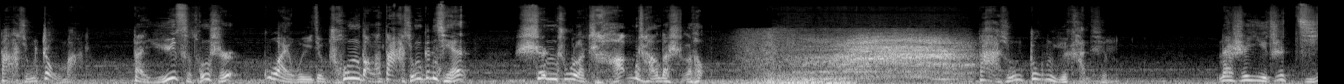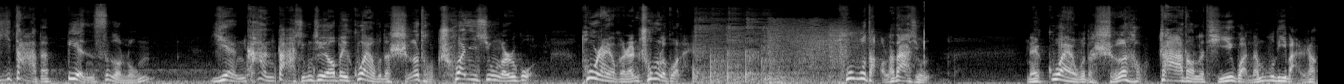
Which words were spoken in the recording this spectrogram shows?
大熊咒骂着，但与此同时，怪物已经冲到了大熊跟前，伸出了长长的舌头。大熊终于看清了，那是一只极大的变色龙。眼看大熊就要被怪物的舌头穿胸而过，突然有个人冲了过来，扑倒了大熊。那怪物的舌头扎到了体育馆的木地板上。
